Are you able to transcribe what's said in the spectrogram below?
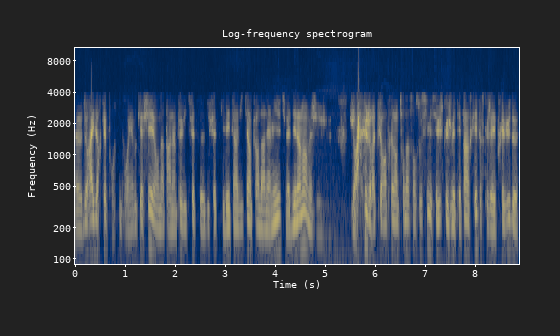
de Ryder Cup pour, rien vous cacher. On a parlé un peu vite fait euh, du fait qu'il a été invité un peu en dernière minute. Il m'a dit non non mais j'aurais pu rentrer dans le tournoi sans souci, mais c'est juste que je m'étais pas inscrit parce que j'avais prévu de,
